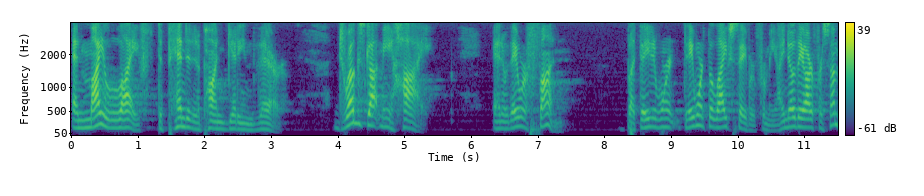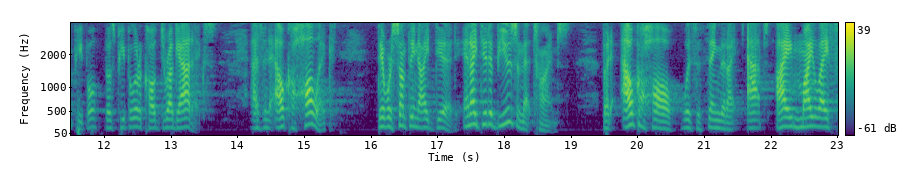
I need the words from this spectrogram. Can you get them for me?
And my life depended upon getting there. Drugs got me high. And they were fun but they weren't, they weren't the lifesaver for me. I know they are for some people. Those people are called drug addicts. As an alcoholic, they were something I did. And I did abuse them at times. But alcohol was the thing that I, I, my life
